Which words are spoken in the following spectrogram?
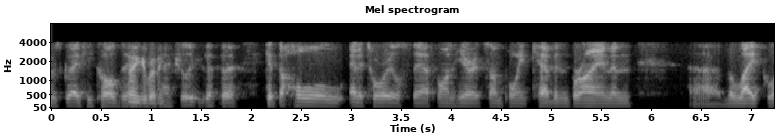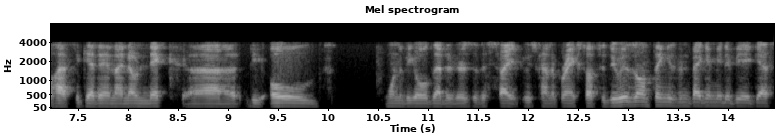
was glad he called in. Thank you, buddy. Actually, get the get the whole editorial staff on here at some point. Kevin, Brian, and uh, the like will have to get in. I know Nick, uh, the old one of the old editors of the site, who's kind of branched off to do his own thing, has been begging me to be a guest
